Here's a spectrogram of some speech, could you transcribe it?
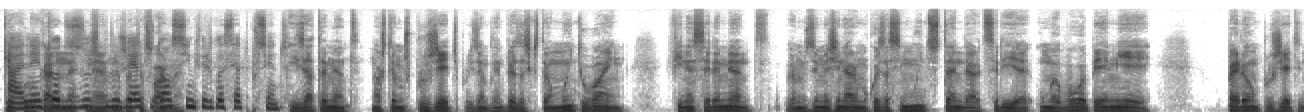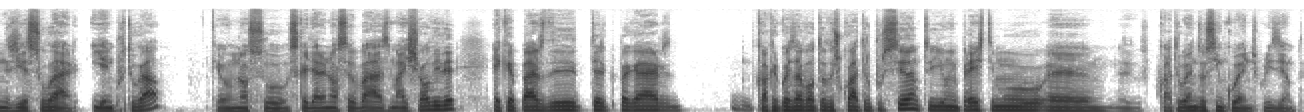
Que é ah, nem todos na, os na, projetos na dão 5,7%. Exatamente. Nós temos projetos, por exemplo, empresas que estão muito bem financeiramente. Vamos imaginar uma coisa assim muito standard: seria uma boa PME para um projeto de energia solar e em Portugal que é o nosso, se calhar a nossa base mais sólida, é capaz de ter que pagar qualquer coisa à volta dos 4% e um empréstimo uh, 4 anos ou 5 anos, por exemplo.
